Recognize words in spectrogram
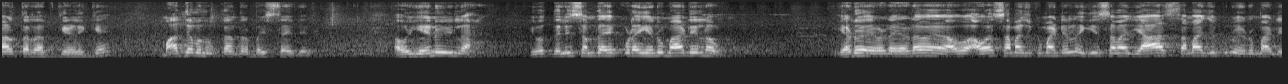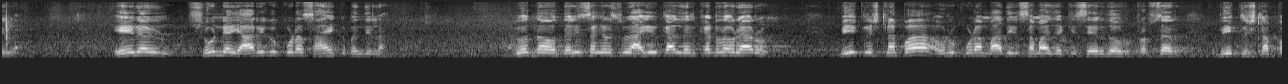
ಮಾಡ್ತಾರೆ ಅಂತ ಕೇಳಲಿಕ್ಕೆ ಮಾಧ್ಯಮದ ಮುಖಾಂತರ ಬಯಸ್ತಾ ಇದ್ದೇನೆ. ಅವ್ರಿಗೇನೂ ಇಲ್ಲ. ಇವತ್ತು ದಲಿತ ಸಮುದಾಯಕ್ಕೆ ಕೂಡ ಏನೂ ಮಾಡಲಿಲ್ಲ ಅವರು. ಎಡ ಎಡ ಎಡ ಅವ ಅವ ಸಮಾಜಕ್ಕೂ ಮಾಡಲಿಲ್ಲ, ಈ ಸಮಾಜ ಯಾವ ಸಮಾಜಕ್ಕೂ ಏನೂ ಮಾಡಲಿಲ್ಲ. ಏನೇನು ಶೂನ್ಯ ಯಾರಿಗೂ ಕೂಡ ಸಹಾಯಕ್ಕೆ ಬಂದಿಲ್ಲ. ಇವತ್ತು ನಾವು ದಲಿತ ಸಂಘರ್ಷ ಆಗಿನ ಕಾಲದಲ್ಲಿ ಕಟ್ಟದವ್ರು ಯಾರು? ಬಿ ಕೃಷ್ಣಪ್ಪ ಅವರು ಕೂಡ ಮಾದಿಗ ಸಮಾಜಕ್ಕೆ ಸೇರಿದವರು, ಪ್ರೊಫೆಸರ್ ಬಿ ಕೃಷ್ಣಪ್ಪ.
